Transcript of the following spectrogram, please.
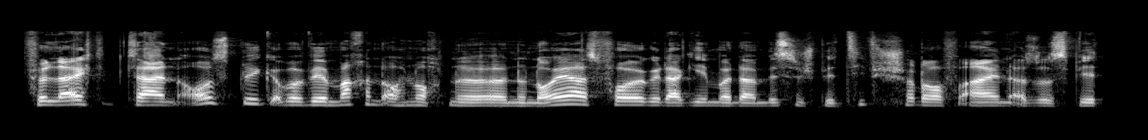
vielleicht einen kleinen Ausblick, aber wir machen auch noch eine, eine Neujahrsfolge, da gehen wir da ein bisschen spezifischer drauf ein. Also es wird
